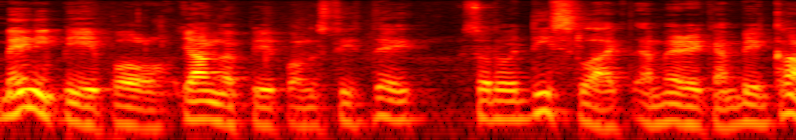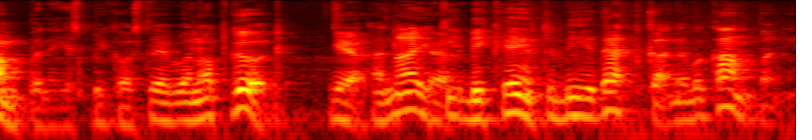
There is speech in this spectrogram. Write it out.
many people, younger people, in the street, they sort of disliked American big companies because they were not good. Yeah, And Nike yeah. became to be that kind of a company.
